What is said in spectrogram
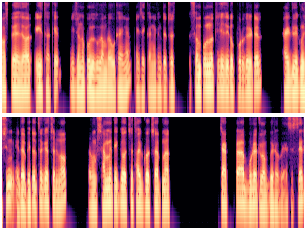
নষ্ট হয়ে যাওয়ার ই থাকে এই জন্য পলিগুলো আমরা উঠাই না এই যে এখানে কিন্তু এটা সম্পূর্ণ থ্রি জিরো ফোর গ্রেডের হাইড্রোলিক মেশিন এটার ভিতর থেকে হচ্ছে নব এবং সামনে থেকে হচ্ছে থাকবে হচ্ছে আপনার চারটা বুলেট লক বের হবে এসএসের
